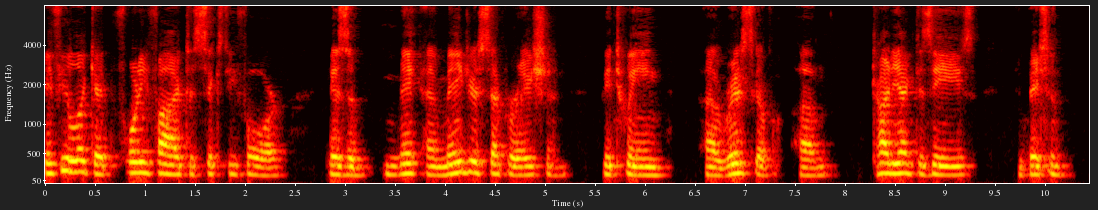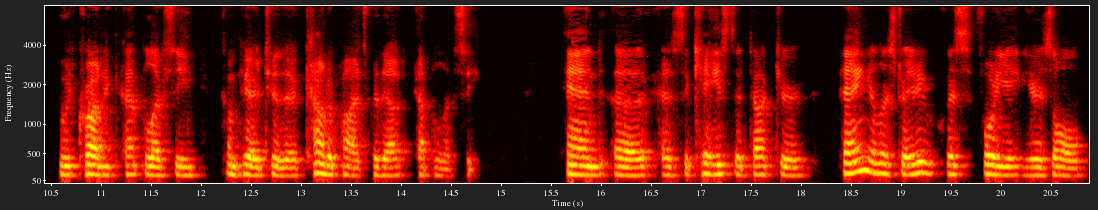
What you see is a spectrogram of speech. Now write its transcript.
if you look at 45 to 64, is a, ma- a major separation between uh, risk of um, cardiac disease in patients with chronic epilepsy compared to their counterparts without epilepsy. And uh, as the case that Dr. Peng illustrated was 48 years old.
